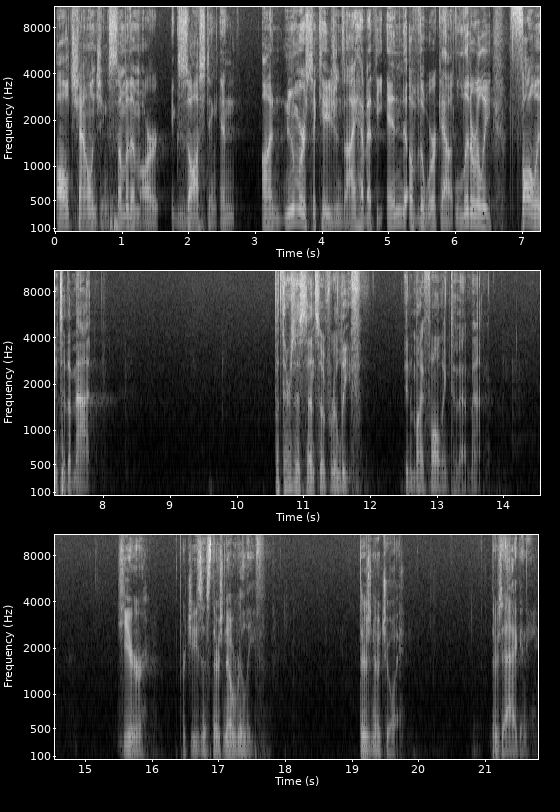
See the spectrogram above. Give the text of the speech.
all challenging. Some of them are exhausting. And on numerous occasions, I have at the end of the workout literally fallen to the mat. But there's a sense of relief in my falling to that mat. Here, for Jesus, there's no relief, there's no joy, there's agony.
